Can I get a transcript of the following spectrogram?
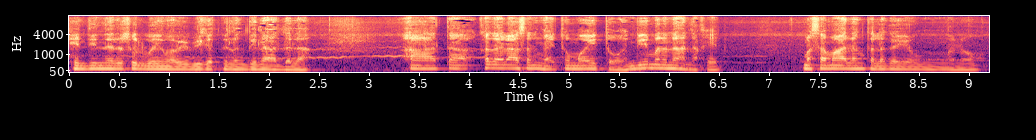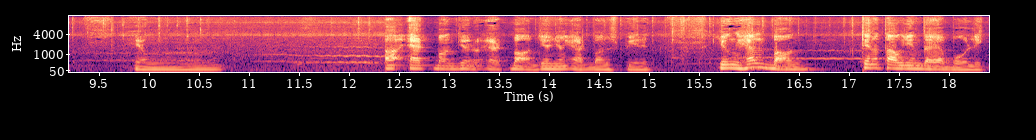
hindi na-resolve yung mabibigat nilang dinadala. At ah, kadalasan nga itong mga ito, hindi man nananakit. Masama lang talaga yung ano, yung ah, earthbound yun, earthbound. Yun yung earthbound spirit. Yung hellbound, tinatawag yung diabolic.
